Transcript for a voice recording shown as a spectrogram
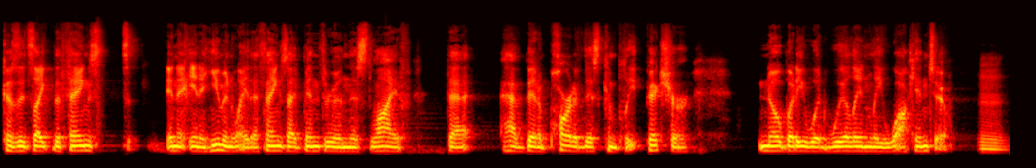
because it's like the things in a, in a human way the things i've been through in this life that have been a part of this complete picture nobody would willingly walk into. Mm,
